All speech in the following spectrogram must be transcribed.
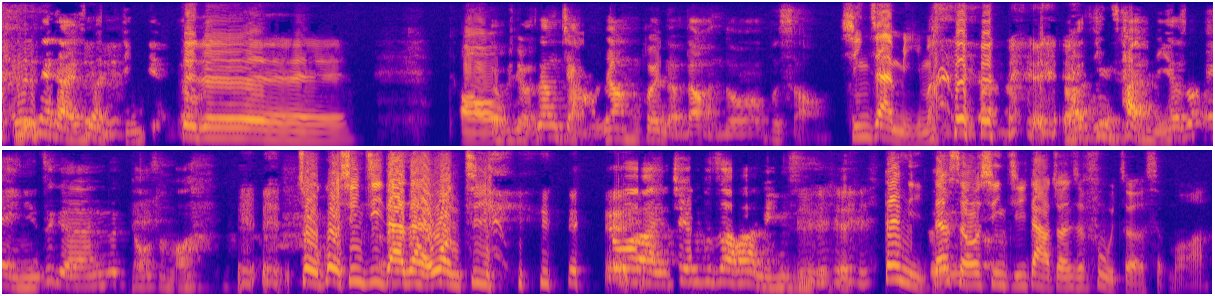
可是那台也是很经典的。对对对对对。哦，对不起，我这样讲好像会惹到很多不少星战迷嘛。然后星战迷又说：“哎，你这个人搞什么？做过星际大战还忘记？对啊，你居然不知道他的名字？但你那时候星际大专是负责什么啊？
